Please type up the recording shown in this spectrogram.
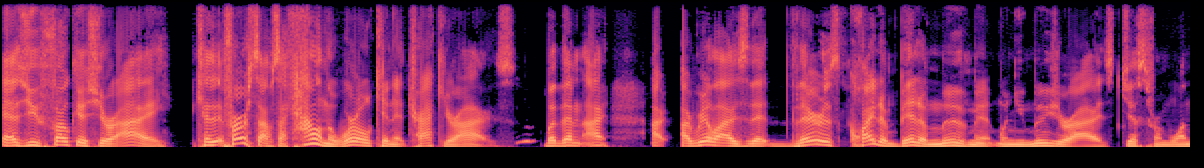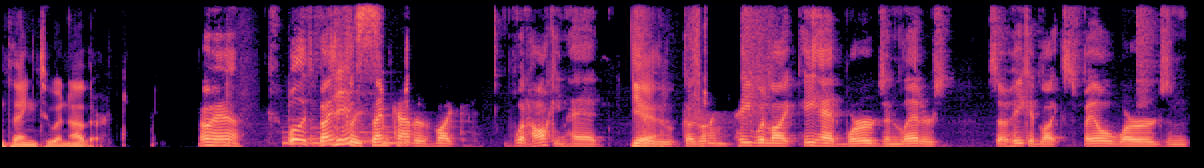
As you focus your eye, because at first I was like, how in the world can it track your eyes? But then I, I, I realized that there's quite a bit of movement when you move your eyes just from one thing to another. Oh yeah. Well, it's basically This- same kind of like what Hawking had. Yeah. Because I mean, he would like he had words and letters, so he could like spell words and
